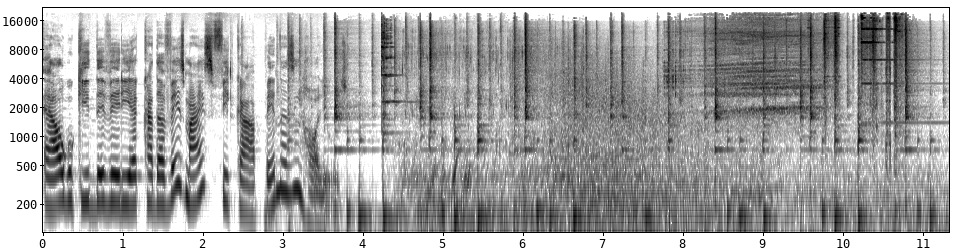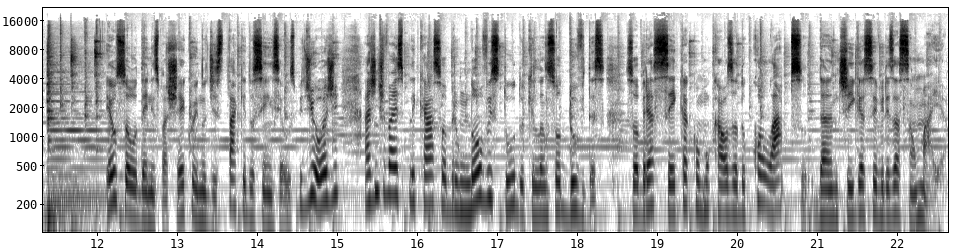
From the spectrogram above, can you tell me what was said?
é algo que deveria cada vez mais ficar apenas em Hollywood. Eu sou o Denis Pacheco e no destaque do Ciência USP de hoje, a gente vai explicar sobre um novo estudo que lançou dúvidas sobre a seca como causa do colapso da antiga civilização maia.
